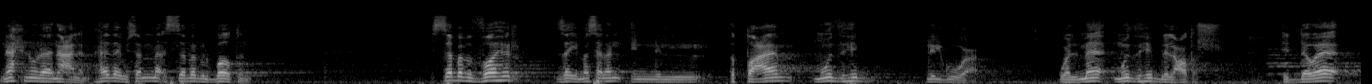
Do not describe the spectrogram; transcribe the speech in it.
نحن لا نعلم. هذا يسمى السبب الباطن. السبب الظاهر زي مثلا إن ال- الطعام مذهب للجوع والماء مذهب للعطش. الدواء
